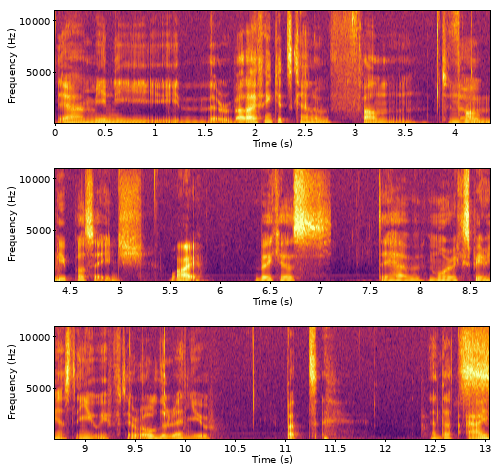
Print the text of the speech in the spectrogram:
Yeah, me neither. But I think it's kind of fun to know people's age Why? because they have more experience than you if they're older than you, But and that's. I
